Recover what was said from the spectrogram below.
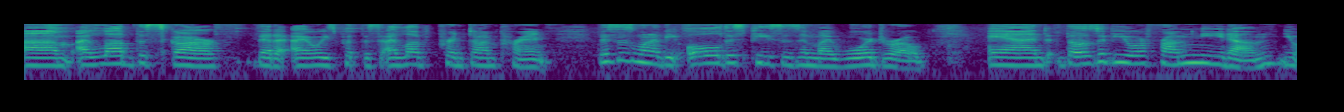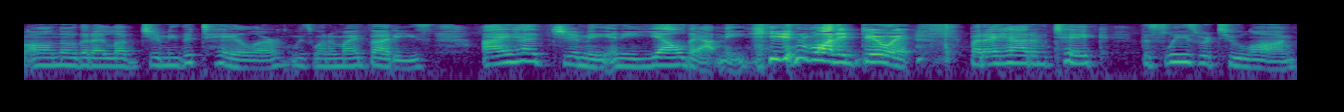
Um, I love the scarf that I always put this, I love print on print. This is one of the oldest pieces in my wardrobe. And those of you who are from Needham, you all know that I love Jimmy the Tailor, was one of my buddies. I had Jimmy and he yelled at me. He didn't want to do it, but I had him take, the sleeves were too long,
